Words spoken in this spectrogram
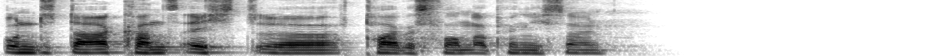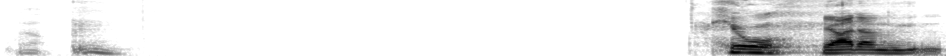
Und da kann es echt äh, tagesformabhängig sein. Jo, Ja, dann,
